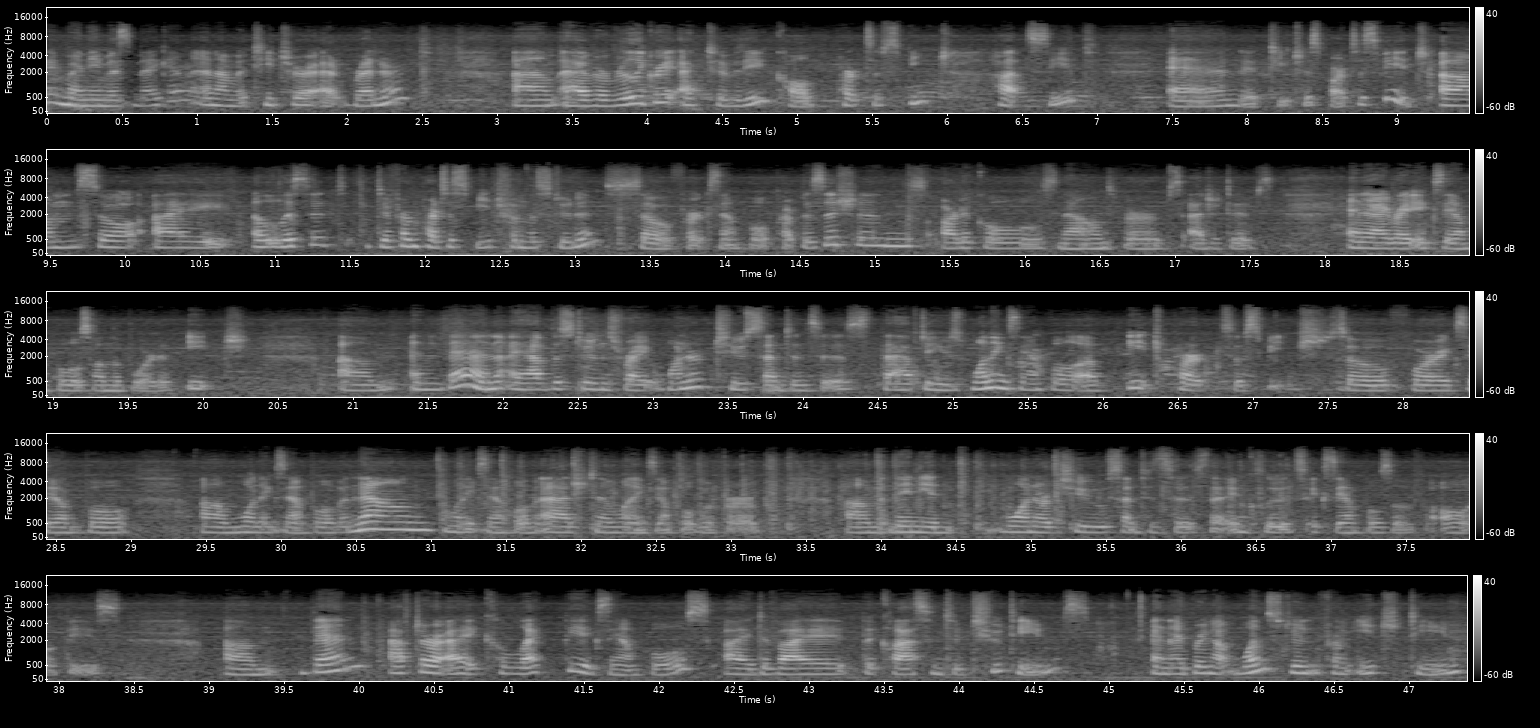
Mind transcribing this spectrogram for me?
Hi, my name is Meghan and I'm a teacher at Rennert. Um, I have a really great activity called Parts of Speech Hot Seat and it teaches parts of speech. Um, so I elicit different parts of speech from the students. So for example, prepositions, articles, nouns, verbs, adjectives, and I write examples on the board of each. Um, and then I have the students write one or two sentences that have to use one example of each parts of speech. So for example, um, one example of a noun, one example of an adjective, one example of a verb. Um, they need one or two sentences that includes examples of all of these. Um, then, after I collect the examples, I divide the class into two teams, and I bring up one student from each team,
